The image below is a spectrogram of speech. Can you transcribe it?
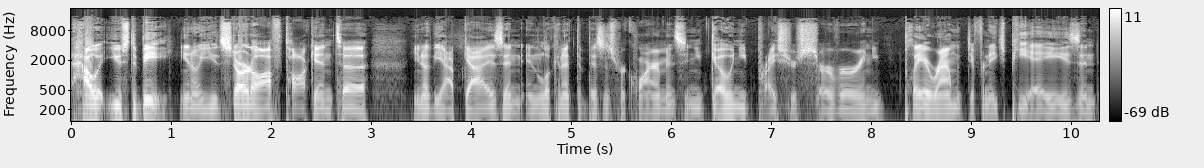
how it used to be. You know, you'd start off talking to you know the app guys and, and looking at the business requirements, and you'd go and you'd price your server and you'd play around with different HBAs, and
